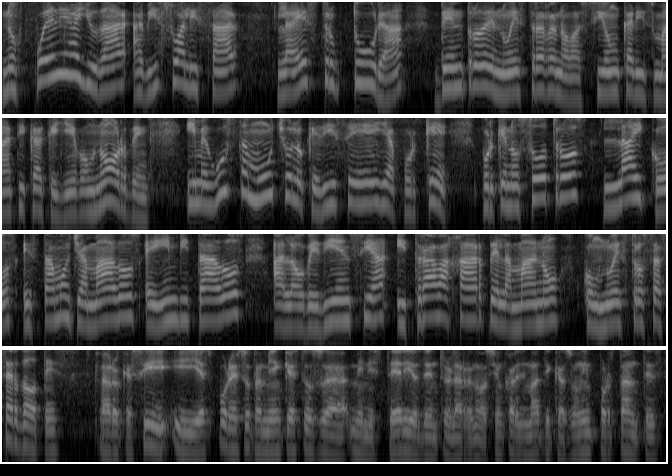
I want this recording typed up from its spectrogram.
nos puede ayudar a visualizar la estructura dentro de nuestra renovación carismática que lleva un orden. Y me gusta mucho lo que dice ella. ¿Por qué? Porque nosotros, laicos, estamos llamados e invitados a la obediencia y trabajar de la mano con nuestros sacerdotes. Claro que sí, y es por eso también que estos ah, ministerios dentro de la renovación carismática son importantes,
